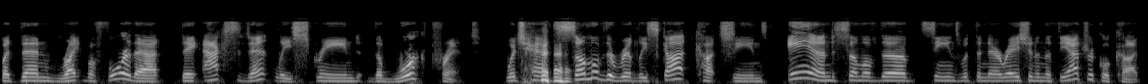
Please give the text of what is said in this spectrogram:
but then right before that, they accidentally screened the work print, which had some of the Ridley Scott cut scenes and some of the scenes with the narration in the theatrical cut.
